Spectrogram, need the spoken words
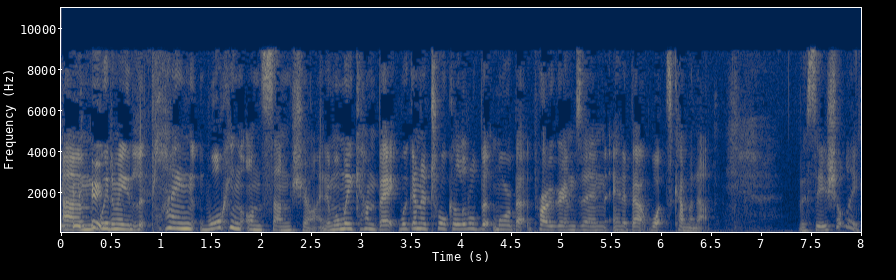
Um, we're going to be playing "Walking on Sunshine," and when we come back, we're going to talk a little bit more about the programs and, and about what's coming up. We'll see you shortly.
